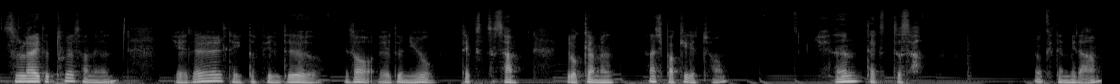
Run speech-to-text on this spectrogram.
슬라이드 2에서는 얘를 데이터 필드에서 add new 텍스트 3 이렇게 하면 하나씩 바뀌겠죠. 얘는 텍스트 4 이렇게 됩니다.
